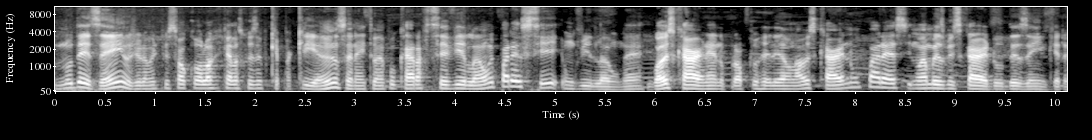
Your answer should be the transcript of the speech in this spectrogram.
no desenho, geralmente o pessoal coloca aquelas coisas porque é pra criança, né? Então é pro cara ser vilão e parecer um vilão, né? Igual o Scar, né? No próprio Rei Leão lá, o Scar não parece, não é o mesmo Scar do desenho, que era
